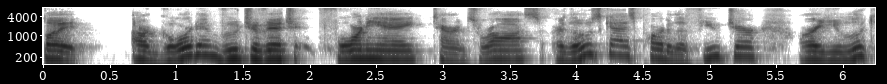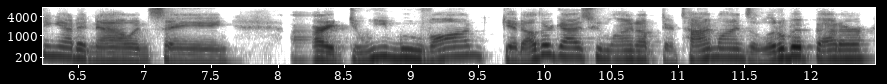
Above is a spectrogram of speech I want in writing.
But are Gordon, Vucevic, Fournier, Terrence Ross, are those guys part of the future? Or are you looking at it now and saying, all right, do we move on, get other guys who line up their timelines a little bit better,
